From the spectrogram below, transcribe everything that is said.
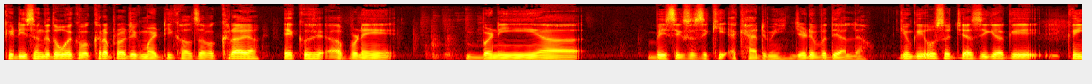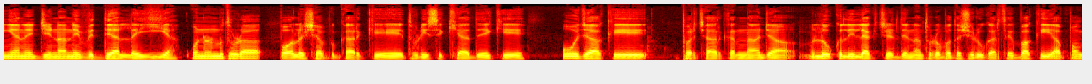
ਕਿੱਡੀ ਸੰਗਤ ਉਹ ਇੱਕ ਵੱਖਰਾ ਪ੍ਰੋਜੈਕਟ ਮਾਈਟੀ ਖਾਲਸਾ ਵੱਖਰਾ ਆ। ਇੱਕ ਹੈ ਆਪਣੇ ਬਣੀ ਆ ਬੇਸਿਕਸ ਸਿੱਖੀ ਅਕੈਡਮੀ ਜਿਹੜੇ ਵਿਦਿਆਲਿਆ ਕਿਉਂਕਿ ਉਹ ਸੋਚਿਆ ਸੀਗਾ ਕਿ ਕਈਆਂ ਨੇ ਜਿਨ੍ਹਾਂ ਨੇ ਵਿਦਿਆ ਲਈ ਆ, ਉਹਨਾਂ ਨੂੰ ਥੋੜਾ ਪਾਲਿਸ਼ ਅਪ ਕਰਕੇ ਥੋੜੀ ਸਿੱਖਿਆ ਦੇ ਕੇ, ਉਹ ਜਾ ਕੇ ਪ੍ਰਚਾਰ ਕਰਨਾ ਜਾਂ ਲੋਕਲੀ ਲੈਕਚਰ ਦੇਣਾ ਥੋੜਾ ਬਹੁਤਾ ਸ਼ੁਰੂ ਕਰ ਸਕਦੇ। ਬਾਕੀ ਆਪਾਂ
